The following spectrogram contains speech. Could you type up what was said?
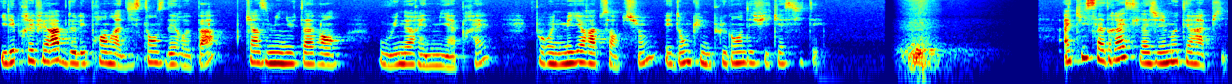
Il est préférable de les prendre à distance des repas, 15 minutes avant ou une heure et demie après, pour une meilleure absorption et donc une plus grande efficacité. À qui s'adresse la gémothérapie?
